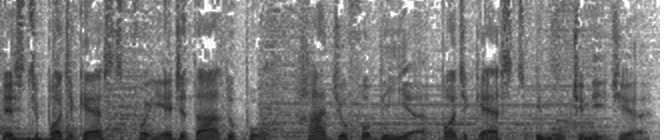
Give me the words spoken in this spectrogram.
Este podcast foi editado por Radiofobia, podcast e multimídia.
